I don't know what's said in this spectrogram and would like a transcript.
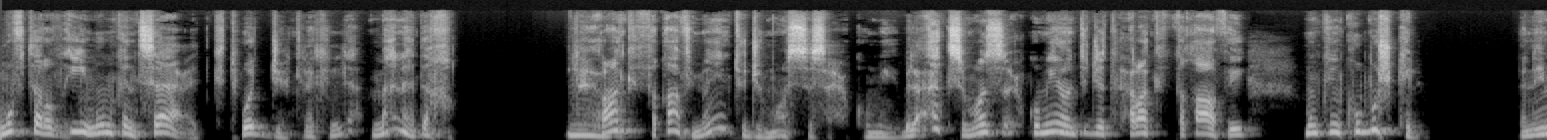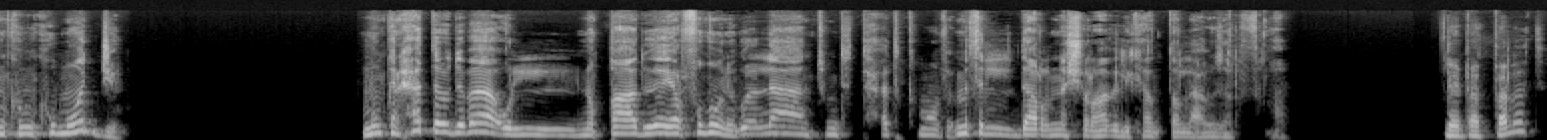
مفترض اي ممكن تساعدك توجهك لكن لا ما له دخل. الحراك الثقافي ما ينتج مؤسسة حكومية، بالعكس المؤسسه الحكوميه لو انتجت الحراك الثقافي ممكن يكون مشكلة. لأنه يمكن يكون موجه. ممكن حتى الادباء والنقاد يرفضون يقول لا أنتم تتحكمون مثل دار النشر هذه اللي كانت تطلع وزاره الثقافة. ليه بطلت؟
